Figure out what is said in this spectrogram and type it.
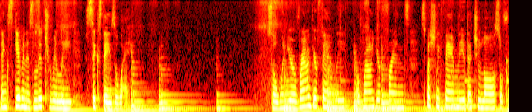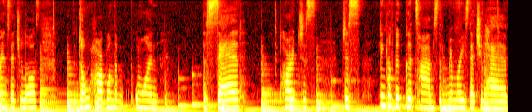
Thanksgiving is literally six days away. So when you're around your family, around your friends, especially family that you lost or friends that you lost, don't harp on the on the sad part. Just just think of the good times, the memories that you have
